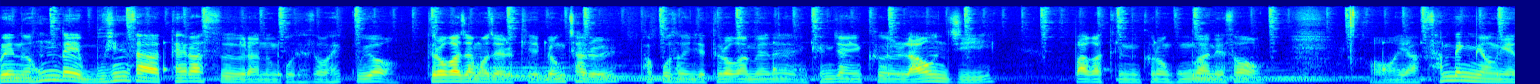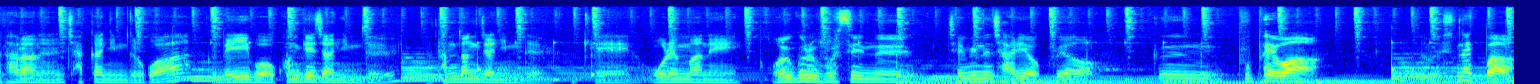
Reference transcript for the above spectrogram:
올해는 홍대 무신사 테라스라는 곳에서 했고요. 들어가자마자 이렇게 명찰을 받고서 이제 들어가면은 굉장히 큰 라운지 바 같은 그런 공간에서 어, 약 300명에 달하는 작가님들과 그 네이버 관계자님들, 담당자님들 이렇게 오랜만에 얼굴을 볼 수 있는 재밌는 자리였고요. 그 뷔페와 스낵바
